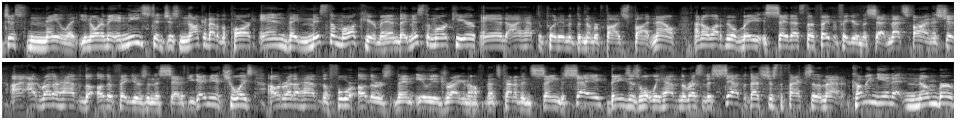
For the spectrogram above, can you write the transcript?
just nail it. You know what I mean? It needs to just knock it out of the park, and they missed the mark here, man. They missed the mark here, and I have to put him at the number five spot. Now, I know a lot of people may say that's their favorite figure in the set, and that's fine. It's just, I, would rather have the other figures in the set. If you gave me a choice, I would rather have the four others than Ilya Dragunov. That's kind of insane to say. Bings is what we have in the rest of the set, but that's just the facts of the matter. Coming in at number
